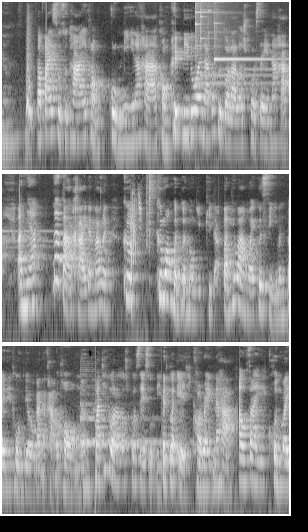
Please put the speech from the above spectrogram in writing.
เนอะต่อไปสูตรสุดท้ายของกลุ่มนี้นะคะ ของคลิปนี้ด้วยนะ ก็คือตัวลาโรชโพเซนะคะ อันเนี้ย หน้าตาคล้ายกันมากเลย คือคือมองเผินๆมองหยิบผิดอะตอนที่วางไว้คือสีมันไปในโทนเดียวกันอะขาวทองนะมาที่ตัวลาโรชโพเซสูตรนี้เป็นตัว age correct นะคะ เอาใจคนวัย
